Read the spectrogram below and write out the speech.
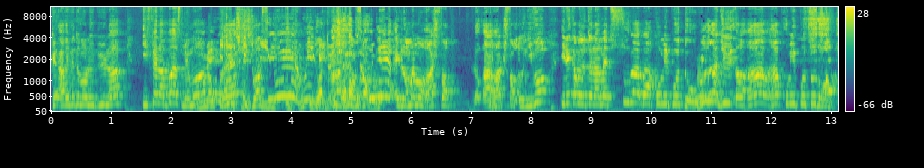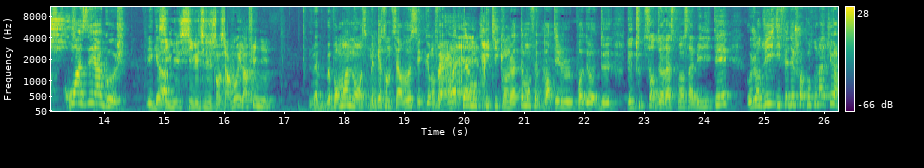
qu'arrivé devant le but là, il fait la passe. Mais moi, Mais en vrai, il- il, doit il- finir. Oui, Il doit- il finir. Et normalement, Rashford, à Rashford au niveau, il est capable de te la mettre sous la barre premier poteau, ras, du, euh, ras- ras premier poteau droit, croisé à gauche. Les gars. S'il utilise son cerveau, il a fini. Mais, mais pour moi, non, c'est pas une question de cerveau, c'est qu'en fait, on l'a tellement critiqué, on lui a tellement fait porter le poids de, de, de toutes sortes de responsabilités. Aujourd'hui, il fait des choix contre nature.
